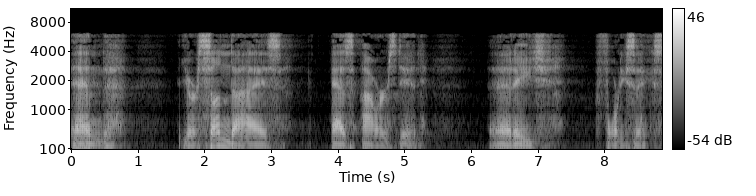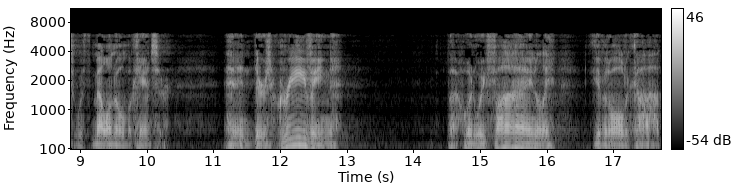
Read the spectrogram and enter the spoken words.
and your son dies, as ours did, at age 46 with melanoma cancer. And there's grieving. But when we finally give it all to God,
